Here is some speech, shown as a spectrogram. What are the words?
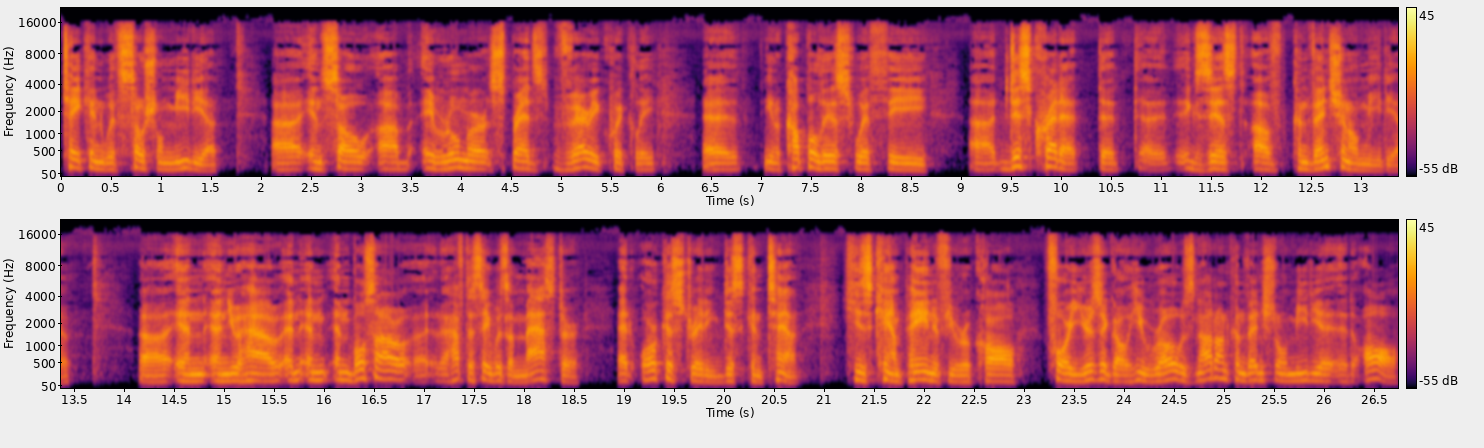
taken with social media. Uh, and so uh, a rumor spreads very quickly. Uh, you know, couple this with the uh, discredit that uh, exists of conventional media. Uh, and and you have and, and and Bolsonaro, I have to say, was a master at orchestrating discontent. His campaign, if you recall, four years ago, he rose not on conventional media at all,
